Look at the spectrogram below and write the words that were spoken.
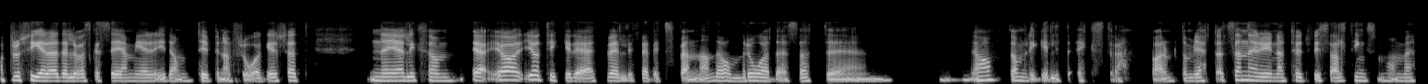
approcherad eller vad ska jag säga mer i de typerna av frågor. Så att när jag, liksom, jag, jag tycker det är ett väldigt, väldigt spännande område så att eh, ja, de ligger lite extra varmt om hjärtat. Sen är det ju naturligtvis allting som har med,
